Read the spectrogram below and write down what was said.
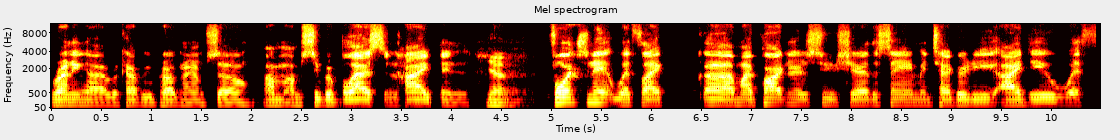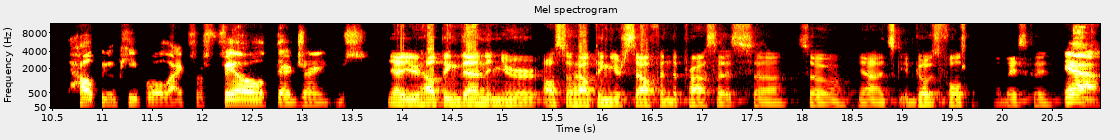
running a recovery program. So I'm, I'm super blessed and hyped and yeah, fortunate with like uh, my partners who share the same integrity I do with helping people like fulfill their dreams. Yeah you're helping them and you're also helping yourself in the process uh, so yeah it's it goes full circle basically. Yeah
